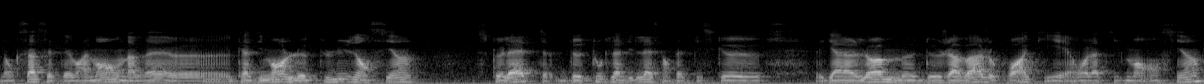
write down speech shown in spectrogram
Donc ça, c'était vraiment, on avait euh, quasiment le plus ancien squelette de toute l'Asie de l'Est, en fait, puisque il y a l'homme de Java, je crois, qui est relativement ancien.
